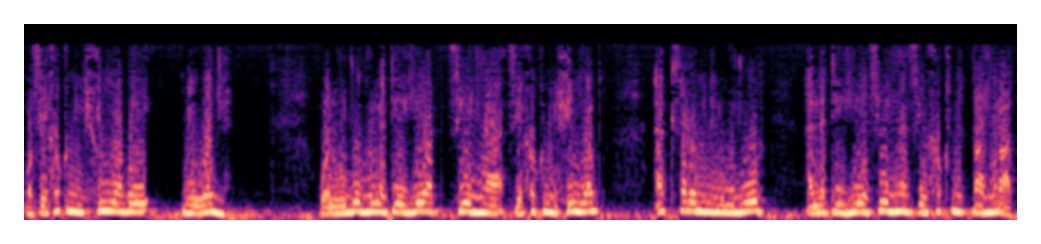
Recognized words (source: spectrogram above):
وفي حكم الحيض من وجه والوجوه التي هي فيها في حكم الحيض أكثر من الوجوه التي هي فيها في حكم الطاهرات.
